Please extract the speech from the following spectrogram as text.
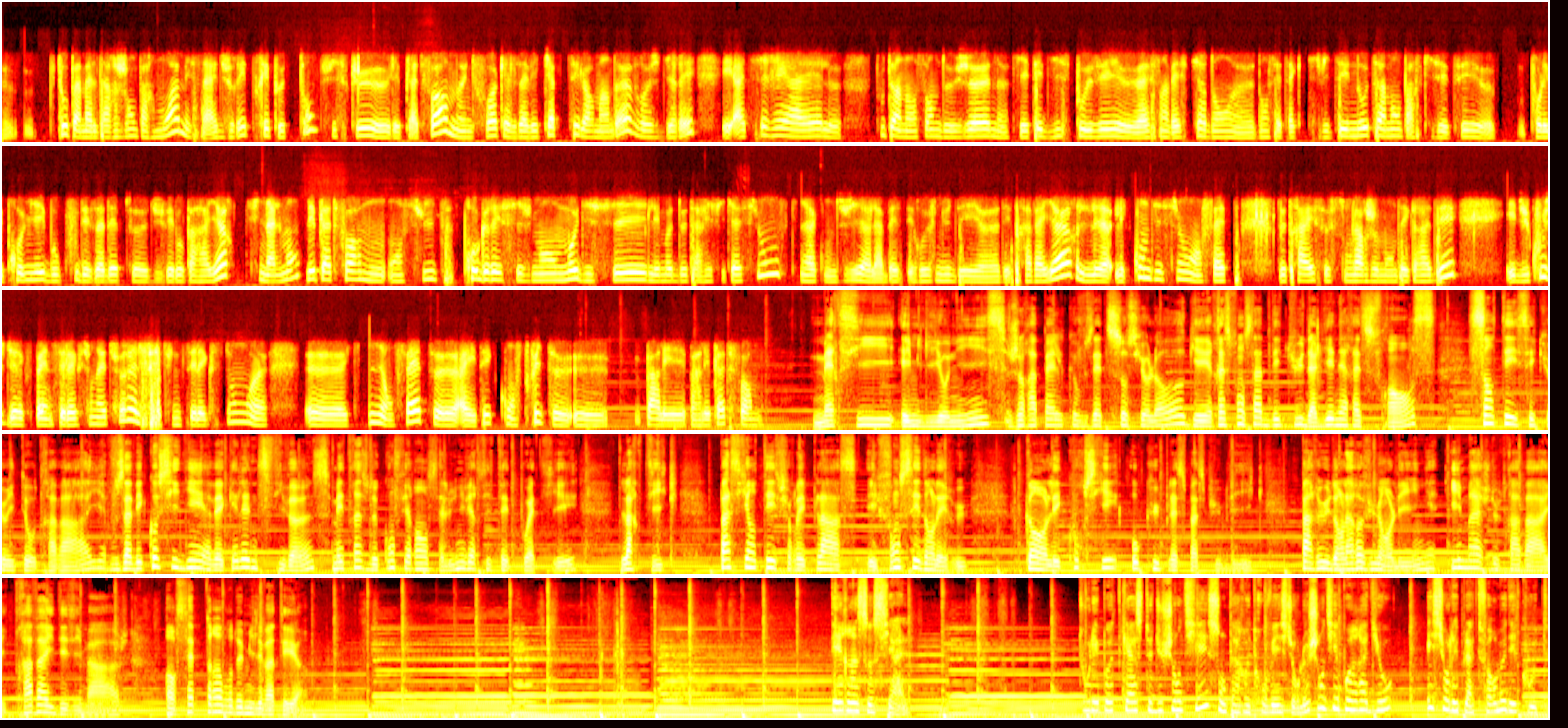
pas mal d'argent par mois, mais ça a duré très peu de temps puisque euh, les plateformes, une fois qu'elles avaient capté leur main-d'œuvre, je dirais, et attiré à elles tout un ensemble de jeunes qui étaient disposés euh, à s'investir euh, dans cette activité, notamment parce qu'ils étaient pour les premiers beaucoup des adeptes du vélo par ailleurs. Finalement, les plateformes ont ensuite progressivement modifié les modes de tarification, ce qui a conduit à la baisse des revenus des, des travailleurs. Les conditions en fait de travail se sont largement dégradées et du coup, je dirais que c'est pas une sélection naturelle, c'est une sélection euh, euh, qui en fait euh, a été construite par les par les plateformes. Merci Émilie Onis. Je rappelle que vous êtes sociologue et responsable d'études à l'INRS France, Santé et Sécurité au Travail. Vous avez co-signé avec Hélène Stevens, maîtresse de conférence à l'Université de Poitiers, l'article Patienter sur les places et foncer dans les rues quand les coursiers occupent l'espace public paru dans la revue en ligne Images du travail, travail des images, en septembre 2021. Terrain social. Tous les podcasts du chantier sont à retrouver sur lechantier.radio et sur les plateformes d'écoute.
